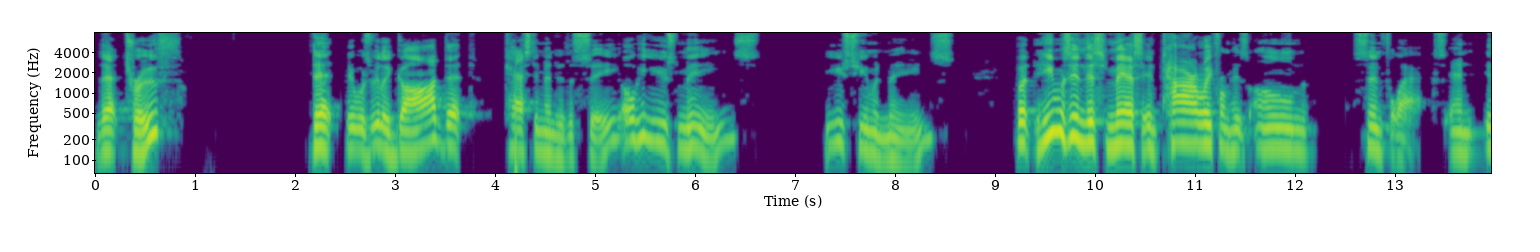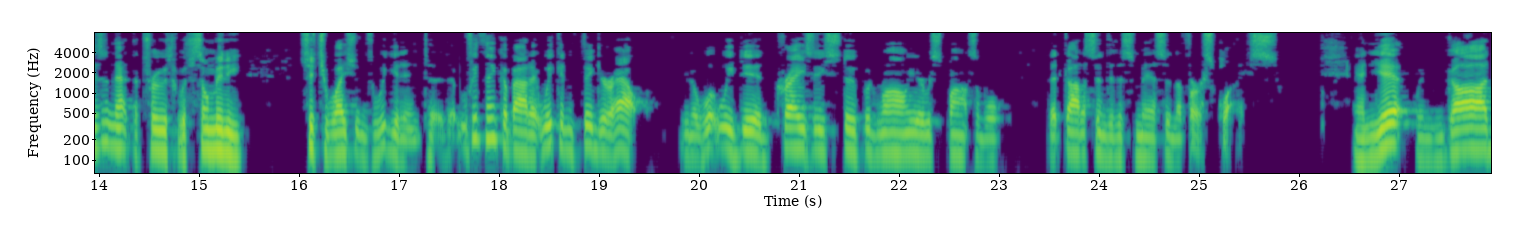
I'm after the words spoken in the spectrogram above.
that truth, that it was really God that cast him into the sea. Oh, he used means. He used human means. But he was in this mess entirely from his own sinful acts. And isn't that the truth with so many situations we get into? If we think about it, we can figure out, you know, what we did crazy, stupid, wrong, irresponsible that got us into this mess in the first place. And yet, when God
